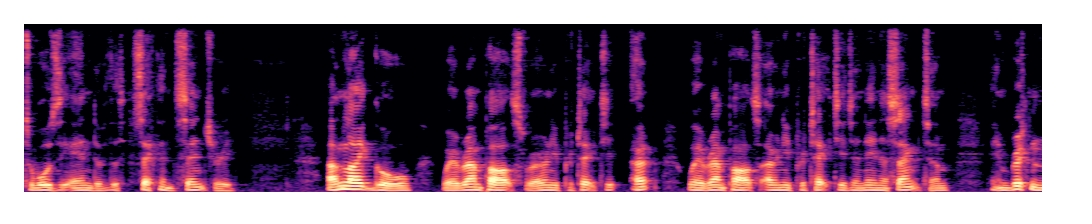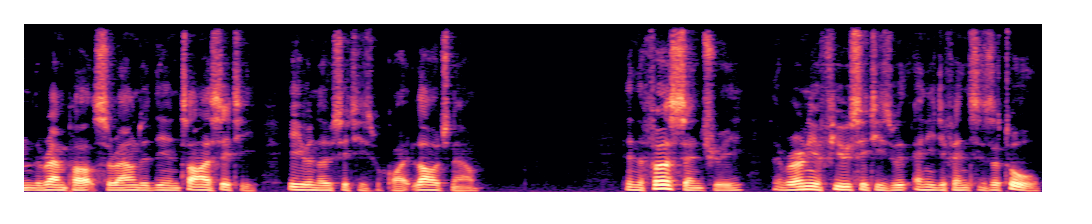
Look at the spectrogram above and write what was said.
towards the end of the second century. Unlike Gaul, where ramparts were only protected, uh, where ramparts only protected an inner sanctum, in Britain the ramparts surrounded the entire city, even though cities were quite large now. In the first century, there were only a few cities with any defences at all.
